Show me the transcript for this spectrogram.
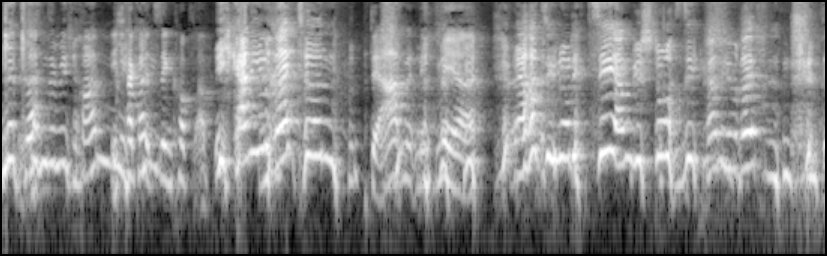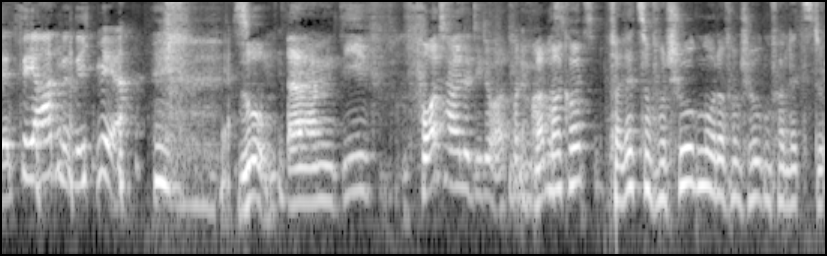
jetzt lassen Sie mich ran. Ich hack kann, jetzt den Kopf ab. ich kann ihn retten. Der atmet nicht mehr. Er hat sich nur den Zeh angestoßen. Ich kann ihn retten. Der C atmet nicht mehr. So, ähm, die Vorteile, die du von dem Warte mal kurz. Verletzung von Schurken oder von Schurken verletzte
